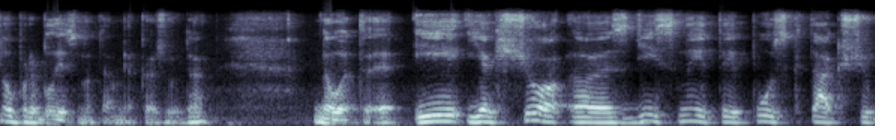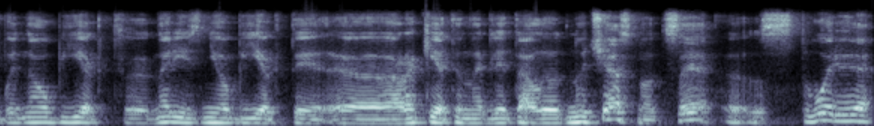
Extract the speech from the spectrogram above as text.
Ну, приблизно там я кажу. Да? Ну, от. е, І якщо е, здійснити пуск так, щоб на об'єкт, е, на різні об'єкти е, ракети надлітали одночасно, це е, створює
